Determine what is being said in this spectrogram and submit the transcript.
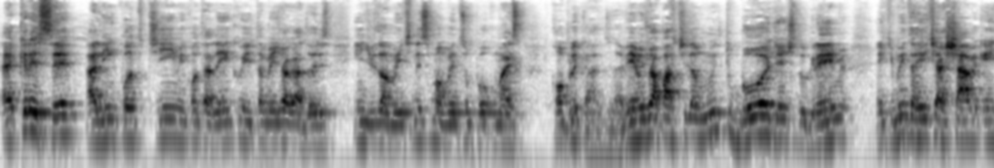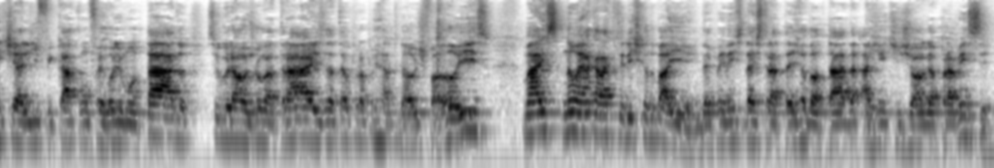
é, crescer ali enquanto time, enquanto elenco e também jogadores individualmente nesses momentos um pouco mais complicados. Né? Viemos de uma partida muito boa diante do Grêmio, em que muita gente achava que a gente ia ali ficar com o ferrolho montado, segurar o jogo atrás, até o próprio Renato Gaúcho falou isso, mas não é a característica do Bahia. Independente da estratégia adotada, a gente joga para vencer.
